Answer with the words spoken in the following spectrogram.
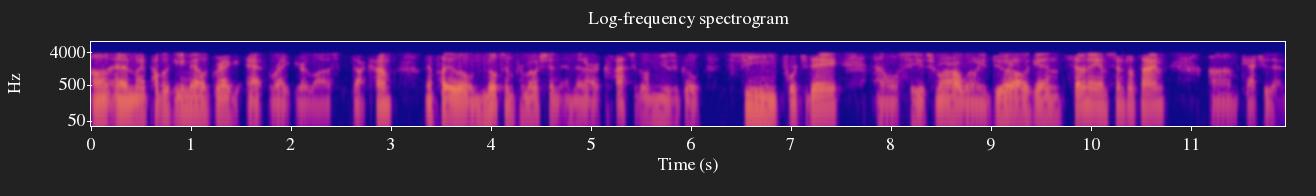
Uh, and my public email, greg at writeyourlaws.com. I'm going to play a little Milton promotion and then our classical musical theme for today. And we'll see you tomorrow when we do it all again, 7 a.m. Central Time. Um, catch you then.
